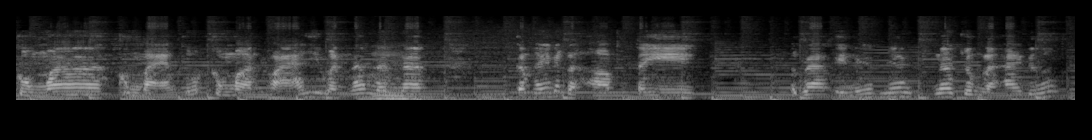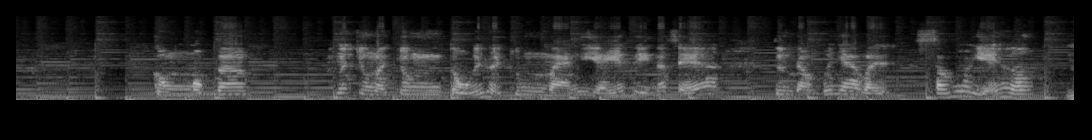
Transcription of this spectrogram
cùng uh, cùng bạn cũng cùng mệnh hỏa với mình đó, nên uh, cảm thấy rất là hợp tại vì thực ra thì nếu, nếu nói chung là hai đứa cùng một uh, nói chung là chung tuổi rồi chung mạng như vậy thì nó sẽ tương đồng với nhau và sống nó dễ hơn ừ.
